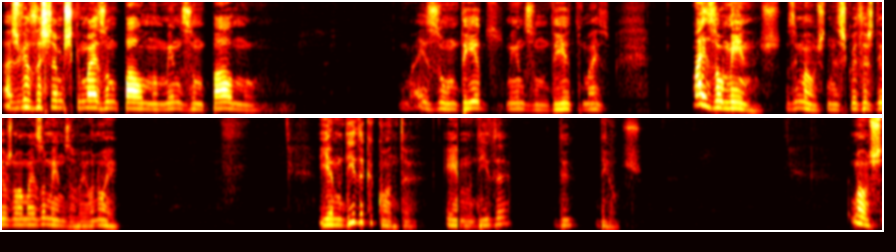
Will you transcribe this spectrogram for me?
Às vezes achamos que mais um palmo, menos um palmo, mais um dedo, menos um dedo, mais, mais ou menos. Os irmãos, nas coisas de Deus não há mais ou menos, ou é ou não é? E a medida que conta é a medida de Deus. Irmãos,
